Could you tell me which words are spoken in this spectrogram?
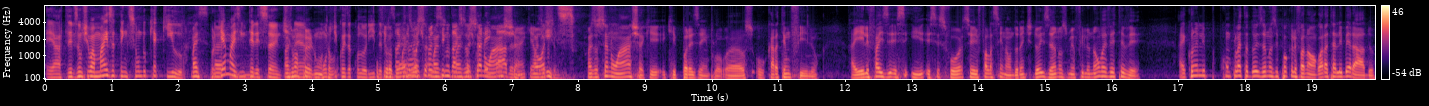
é, a televisão chama mais atenção do que aquilo. Mas, porque é, é, mais interessante, mas uma né? pergunta, um monte de coisa colorida. Mas é mas- mas se pode você não acha- né? Que é mas ótimo. Isso. Mas você não acha que, que por exemplo, uh, o cara tem um filho, aí ele faz esse, esse esforço e ele fala assim, não, durante dois anos meu filho não vai ver TV. Aí quando ele completa dois anos e pouco, ele fala, não, agora está liberado.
